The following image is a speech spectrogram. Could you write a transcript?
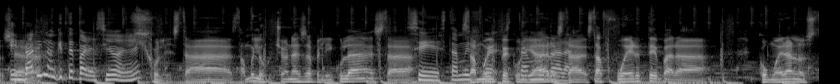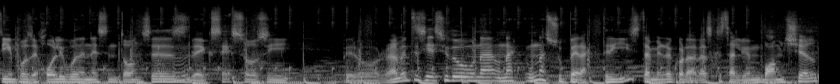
O sea, en Babylon, ¿qué te pareció, eh? Híjole, está, está muy locuchona esa película. Está, Sí, está muy está muy peculiar. está, está fuerte para como eran los tiempos de Hollywood en ese entonces, de excesos y. Pero realmente sí ha sido una, una, una super actriz. También recordarás que salió en Bombshell.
